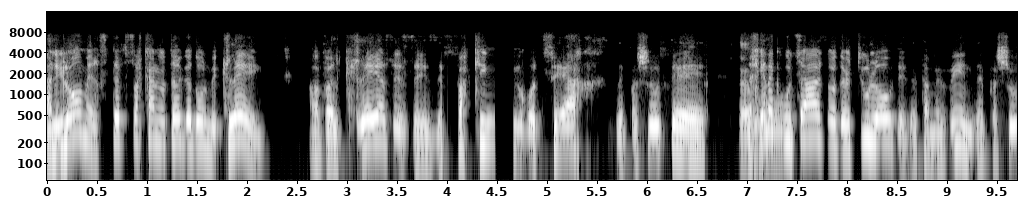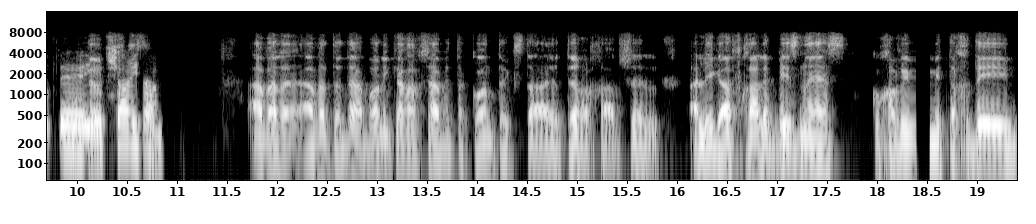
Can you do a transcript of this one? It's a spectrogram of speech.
אני לא אומר, סטף שחקן יותר גדול מקליי, אבל קליי הזה זה, זה fucking רוצח, זה פשוט... אה, לכן הקבוצה הזאת, they're too loaded, אתה מבין? זה פשוט אה, אי אפשר איתם. אבל, אבל אתה יודע, בוא ניקח עכשיו את הקונטקסט היותר רחב של הליגה הפכה לביזנס, כוכבים מתאחדים,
